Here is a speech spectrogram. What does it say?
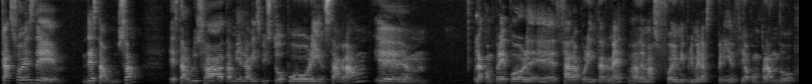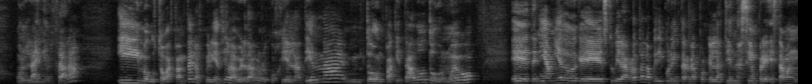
Caso es de, esta blusa. Esta blusa también la habéis visto por Instagram. Eh, la compré por eh, Zara por internet, además fue mi primera experiencia comprando online en Zara y me gustó bastante la experiencia, la verdad, lo recogí en la tienda, todo empaquetado, todo nuevo. Eh, tenía miedo de que estuviera rota, la pedí por internet porque en la tienda siempre estaban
